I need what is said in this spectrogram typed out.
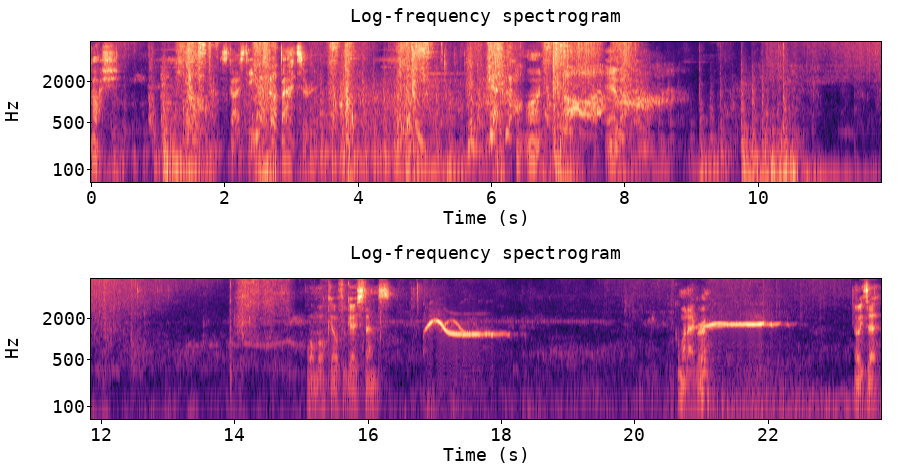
Gosh, this guy's taking a battering. Come on. There we go. Kill for Ghost Stance. Come on, Agro. Oh, he's there.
